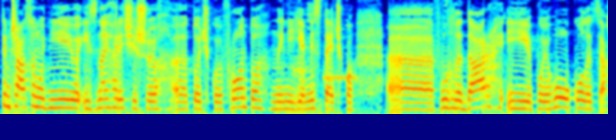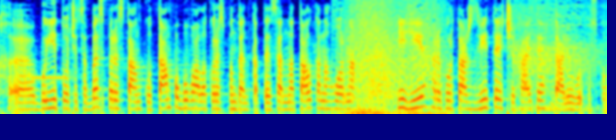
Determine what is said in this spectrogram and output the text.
Тим часом однією із найгарячішою е, точкою фронту нині є містечко е, Вугледар, і по його околицях е, бої точаться без перестанку. Там побувала кореспондентка ТСН Наталка Нагорна. Її репортаж звідти чекайте далі у випуску.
